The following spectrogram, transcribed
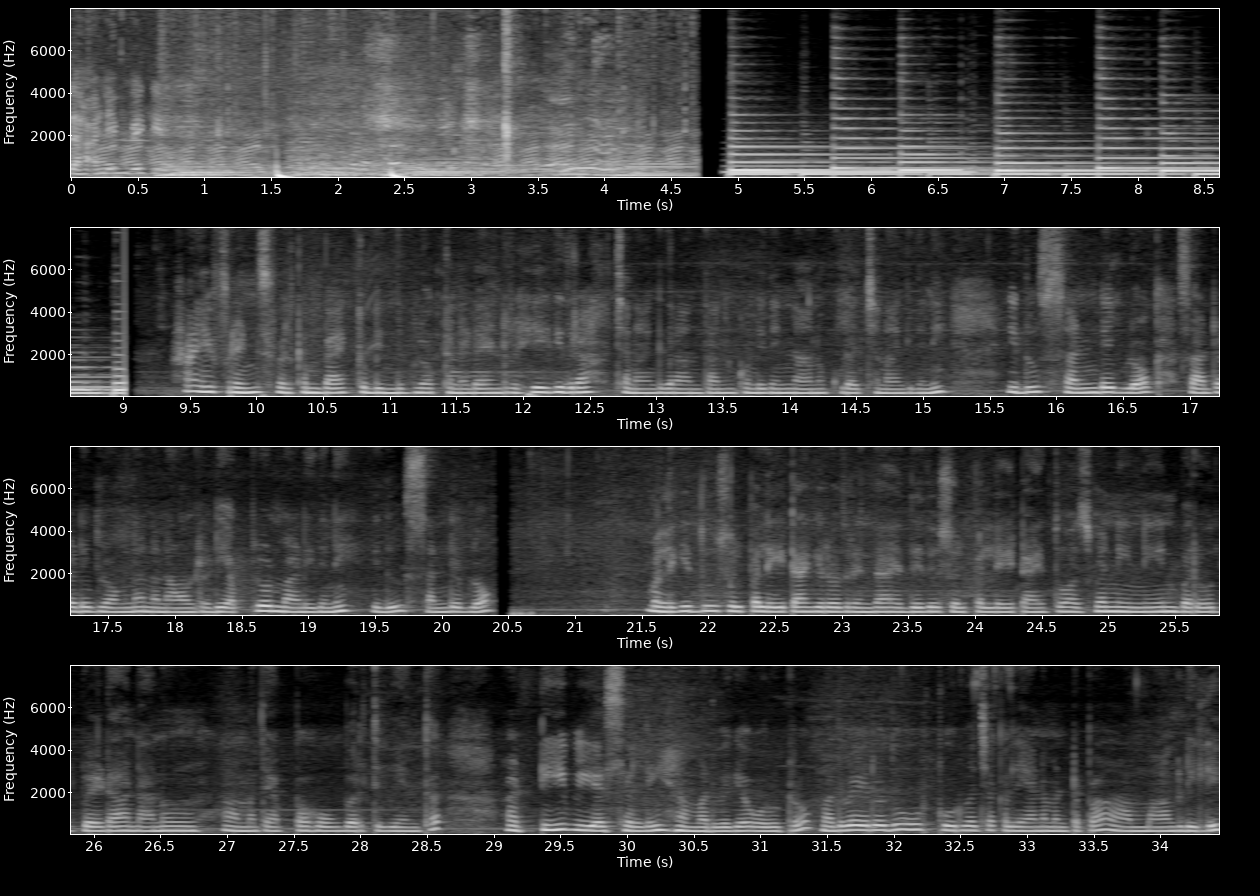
ದಾಳಿಂಬೆ ಗಿಡ hi friends welcome back to Bindu blog Kannada ಎಂಡ್ರು ಹೇಗಿದ್ದೀರಾ? ಚೆನ್ನಾಗಿದ್ದೀರಾ ಅಂತ ಅಂದ್ಕೊಂಡಿದ್ದೀನಿ ನಾನು ಕೂಡ ಚೆನ್ನಾಗಿದ್ದೀನಿ. ಇದು ಸಂಡೇ ಬ್ಲಾಗ್ ಸಾಟರ್ಡೆ ಬ್ಲಾಗ್ನ ನಾನು ಆಲ್ರೆಡಿ ಅಪ್ಲೋಡ್ ಮಾಡಿದ್ದೀನಿ. ಇದು ಸಂಡೇ ಬ್ಲಾಗ್ ಮಲಗಿದ್ದು ಸ್ವಲ್ಪ ಲೇಟ್ ಆಗಿರೋದ್ರಿಂದ ಎದ್ದಿದ್ದು ಸ್ವಲ್ಪ ಲೇಟ್ ಆಯಿತು. ಹಸ್ಬೆಂಡ್ ಇನ್ನೇನು ಬರೋದು ಬೇಡ. ನಾನು ಮತ್ತು ಅಪ್ಪ ಹೋಗಿ ಬರ್ತೀವಿ ಅಂತ. ಟಿ ವಿ ಎಸ್ಸಲ್ಲಿ ಮದುವೆಗೆ ಹೊರಟ್ರು. ಮದುವೆ ಇರೋದು ಪೂರ್ವಜ ಕಲ್ಯಾಣ ಮಂಟಪ ಮಾಗಡಿಲಿ.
